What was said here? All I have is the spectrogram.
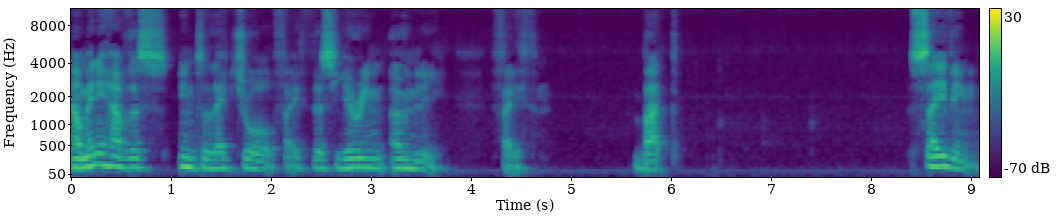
Now, many have this intellectual faith, this hearing only faith. But saving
